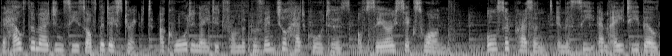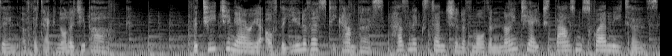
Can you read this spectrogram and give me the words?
The health emergencies of the district are coordinated from the provincial headquarters of 061, also present in the CM80 building of the Technology Park. The teaching area of the university campus has an extension of more than 98,000 square metres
